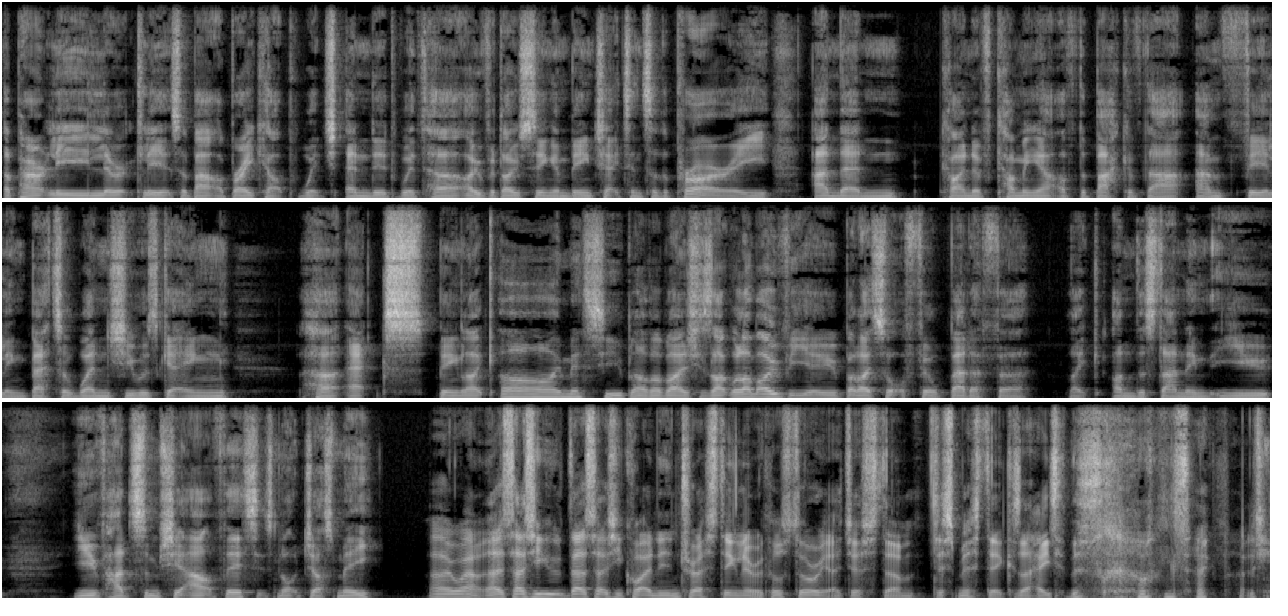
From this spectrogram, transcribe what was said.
Apparently, lyrically, it's about a breakup which ended with her overdosing and being checked into the priory, and then kind of coming out of the back of that and feeling better when she was getting her ex being like, "Oh, I miss you," blah blah blah. And she's like, "Well, I'm over you, but I sort of feel better for like understanding that you you've had some shit out of this. It's not just me." Oh wow, that's actually that's actually quite an interesting lyrical story. I just um, dismissed it because I hated the song so much.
